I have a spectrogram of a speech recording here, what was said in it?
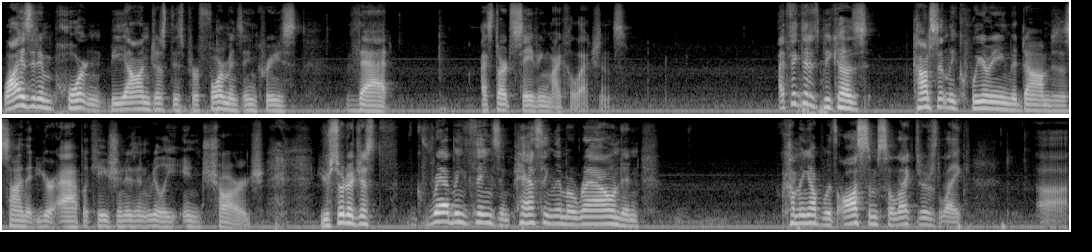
Why is it important beyond just this performance increase that I start saving my collections? I think that it's because constantly querying the DOMs is a sign that your application isn't really in charge. You're sort of just grabbing things and passing them around and coming up with awesome selectors like uh,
